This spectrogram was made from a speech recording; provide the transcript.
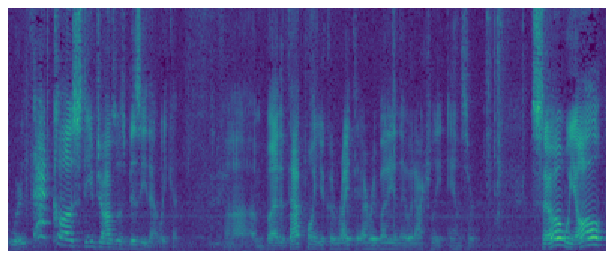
we're that close. Steve Jobs was busy that weekend. Um, but at that point, you could write to everybody and they would actually answer. So we all,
